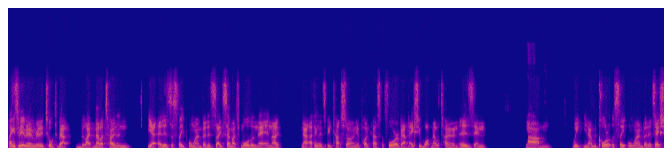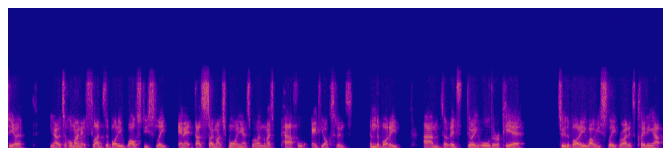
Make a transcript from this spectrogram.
I guess we haven't really talked about like melatonin. Yeah, it is a sleep hormone, but it's like so much more than that. And I, you know, I think that's been touched on in your podcast before about actually what melatonin is. And Yeah. um, we, you know, we call it the sleep hormone, but it's actually a, you know, it's a hormone that floods the body whilst you sleep, and it does so much more. You know, it's one of the most powerful antioxidants in the body. Um, so it's doing all the repair to the body while you sleep. Right, it's cleaning up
